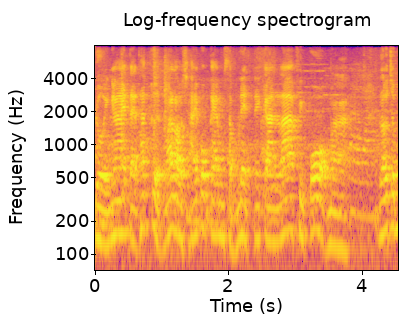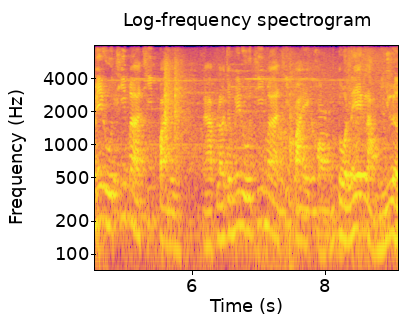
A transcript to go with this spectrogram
โดยง่าย แต่ถ้าเกิดว่าเราใช้โปรแกรมสำเร็จในการลากฟิโปออกมา เราจะไม่รู้ที่มาที่ไปนะครับเราจะไม่รู้ที่มาที่ไปของตัวเลขเหล่านี้เล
